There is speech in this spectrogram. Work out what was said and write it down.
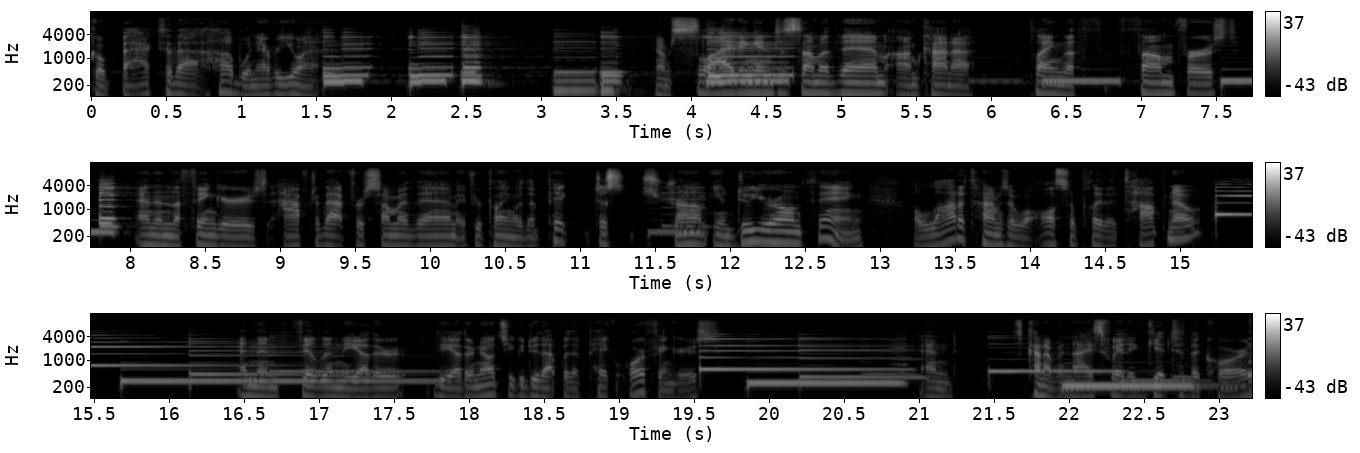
go back to that hub whenever you want. I'm sliding into some of them. I'm kind of playing the th thumb first and then the fingers after that for some of them. If you're playing with a pick, just strum, you know, do your own thing. A lot of times I will also play the top note and then fill in the other the other notes. You could do that with a pick or fingers. And it's kind of a nice way to get to the chord.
